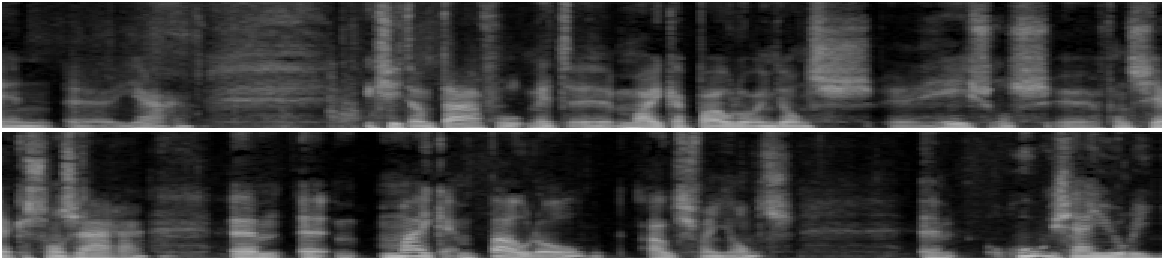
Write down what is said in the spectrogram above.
En uh, ja, ik zit aan tafel met uh, Maika, Paulo en Jans uh, Hezels van Circus van Zara. Um, Maika en Paulo, ouders van Jans. Um, hoe zijn jullie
